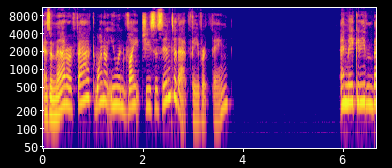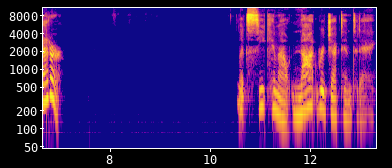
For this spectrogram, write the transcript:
As a matter of fact, why don't you invite Jesus into that favorite thing and make it even better? Let's seek him out, not reject him today.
